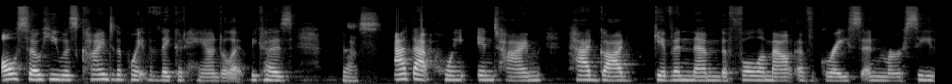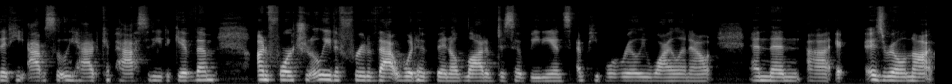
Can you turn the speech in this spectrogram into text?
also, he was kind to the point that they could handle it because yes. at that point in time, had God given them the full amount of grace and mercy that he absolutely had capacity to give them. Unfortunately, the fruit of that would have been a lot of disobedience and people really wiling out, and then uh, Israel not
